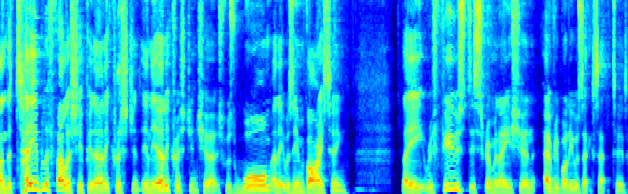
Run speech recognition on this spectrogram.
And the table of fellowship in, early Christian, in the early Christian church was warm and it was inviting. They refused discrimination, everybody was accepted.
